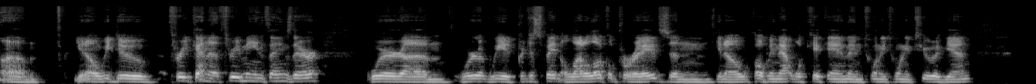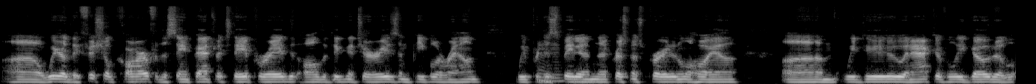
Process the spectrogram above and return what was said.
Um, you know, we do three kind of three main things there. We're um, we're we participate in a lot of local parades, and you know, hoping that will kick in in 2022 again. Uh, we are the official car for the St. Patrick's Day parade that all the dignitaries and people around. We mm-hmm. participate mm-hmm. in the Christmas parade in La Jolla. Um, we do and actively go to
